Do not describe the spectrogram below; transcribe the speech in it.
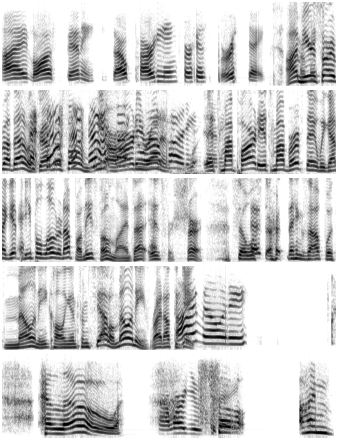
I lost Benny. He's out partying for his birthday. I'm here. Sorry about that. I was grabbing the phone. We are already running. partying, it's my party. It's my birthday. We got to get people loaded up on these phone lines. That is for sure. So we'll start things off with Melanie calling in from Seattle. Melanie, right out the Hi, gate. Hi, Melanie. Hello. How are you today? So I'm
